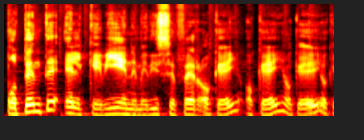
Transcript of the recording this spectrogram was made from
potente el que viene, me dice Fer. Ok, ok, ok, ok.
